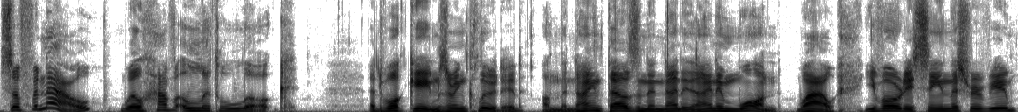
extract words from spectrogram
So for now, we'll have a little look at what games are included on the 9099 in 1. Wow, you've already seen this review?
